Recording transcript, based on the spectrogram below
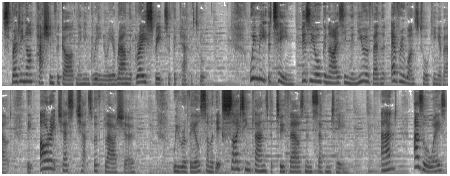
spreading our passion for gardening and greenery around the grey streets of the capital. We meet the team busy organising the new event that everyone's talking about the RHS Chatsworth Flower Show. We reveal some of the exciting plans for 2017. And, as always,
